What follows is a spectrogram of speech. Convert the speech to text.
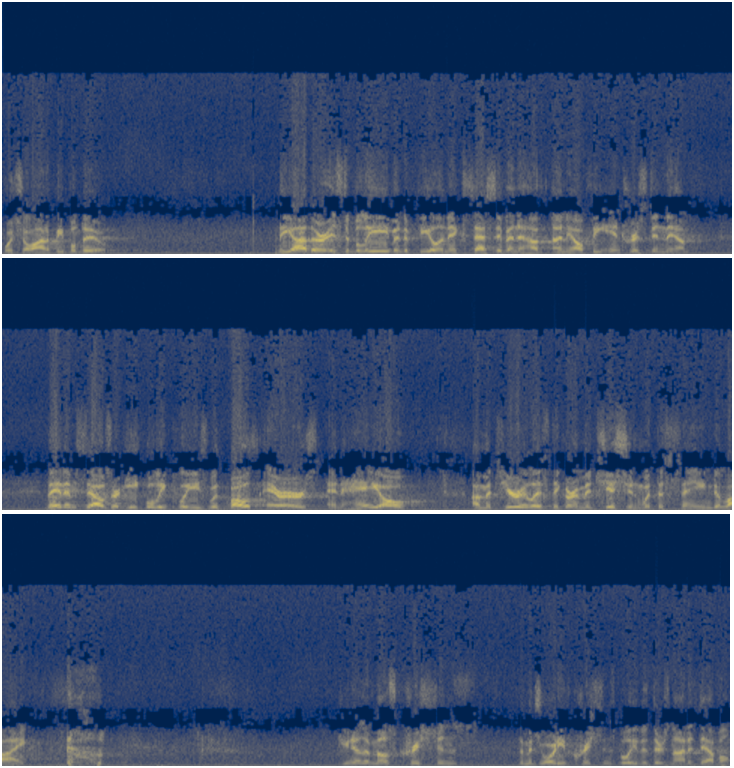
which a lot of people do. The other is to believe and to feel an excessive and unhealthy interest in them. They themselves are equally pleased with both errors and hail a materialistic or a magician with the same delight. Do you know that most Christians, the majority of Christians, believe that there's not a devil?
